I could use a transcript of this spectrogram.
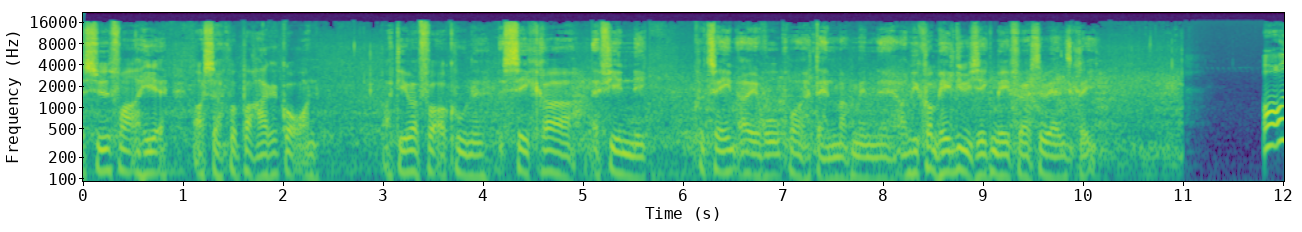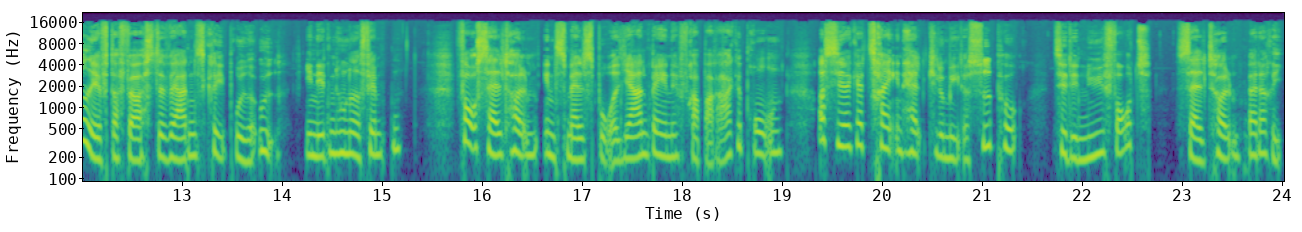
sydfra her, og så på Barakkegården. Og det var for at kunne sikre, at fjenden ikke kunne tage ind og Europa Danmark, men, øh, og vi kom heldigvis ikke med i Første verdenskrig. Året efter Første verdenskrig bryder ud i 1915, får Saltholm en smalsporet jernbane fra Barakkebroen og cirka 3,5 km sydpå til det nye fort, Saltholm Batteri.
